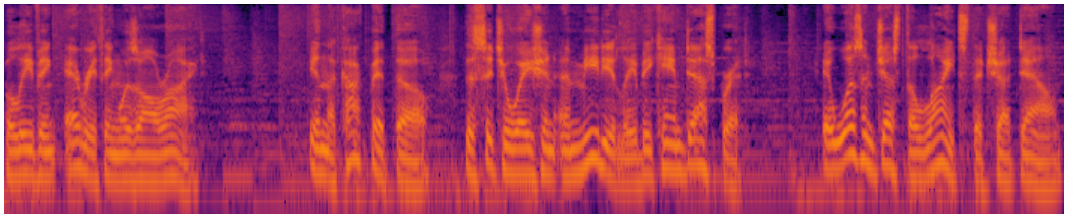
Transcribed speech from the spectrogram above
believing everything was alright. In the cockpit, though, the situation immediately became desperate. It wasn't just the lights that shut down.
